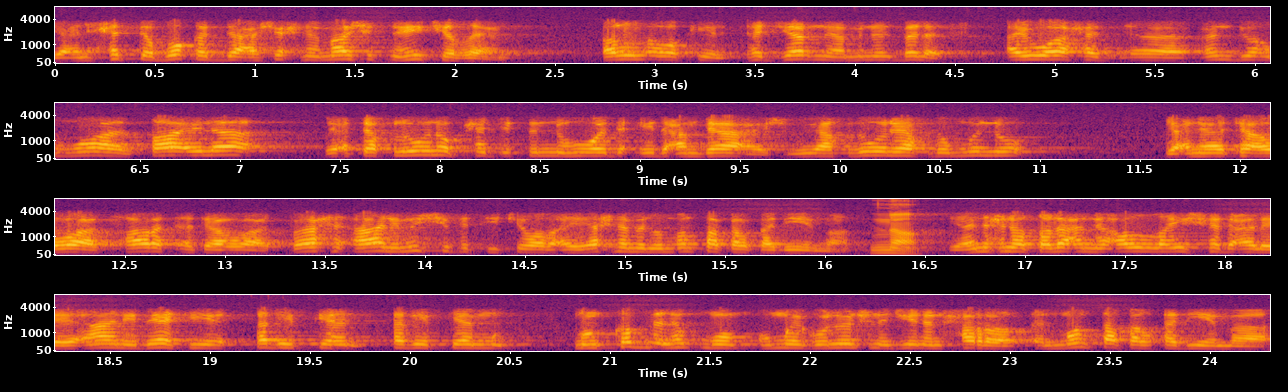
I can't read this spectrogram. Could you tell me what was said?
يعني حتى بوقت داعش إحنا ما شفنا هيك ضيم. الله وكيل تهجرنا من البلد. أي واحد آه، عنده أموال طائلة يعتقلونه بحجة إنه هو يدعم داعش ويأخذونه يأخذون منه يعني اتاوات صارت اتاوات فاحنا أنا من شفت هيك وضعيه إحنا من المنطقة القديمة. نعم. يعني إحنا طلعنا الله يشهد علي أنا بيتي قذيفتين قذيفتين من قبل هم, هم يقولون إحنا جينا نحرر المنطقة القديمة.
